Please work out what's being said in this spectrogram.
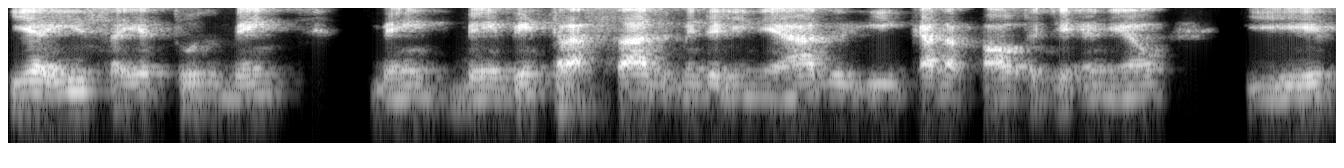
e aí isso aí é tudo bem, bem, bem, bem traçado, bem delineado e em cada pauta de reunião, e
